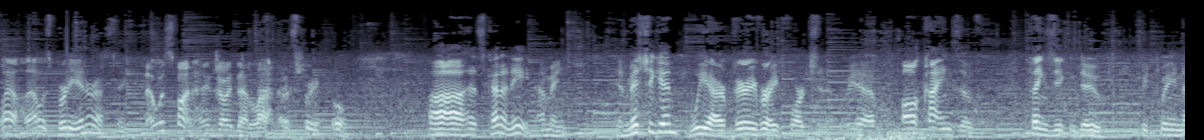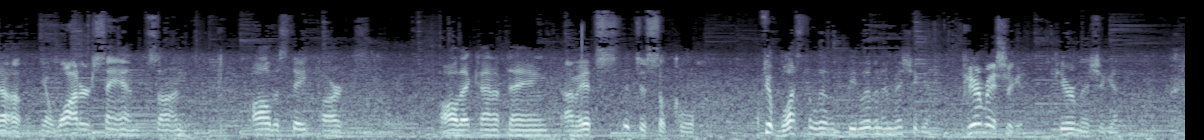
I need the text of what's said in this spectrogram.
Wow, that was pretty interesting. That was fun. I enjoyed that a lot. That's pretty cool. Uh, it's kind of neat. I mean, in Michigan, we are very, very fortunate. We have all kinds of things you can do between uh, you know water, sand, sun, all the state parks, all that kind of thing. I mean, it's it's just so cool. I feel blessed to live, be living in Michigan, Pure Michigan. pure Michigan.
